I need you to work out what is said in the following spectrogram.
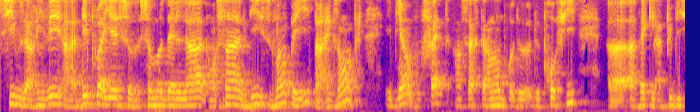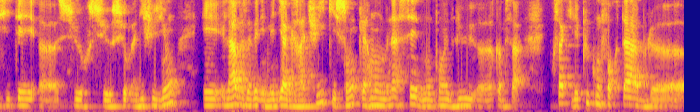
si vous arrivez à déployer ce, modèle-là dans 5, 10, 20 pays, par exemple, eh bien, vous faites un certain nombre de, profits avec la publicité euh, sur, sur, sur la diffusion. Et là, vous avez des médias gratuits qui sont clairement menacés, de mon point de vue, euh, comme ça. C'est pour ça qu'il est plus confortable euh,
